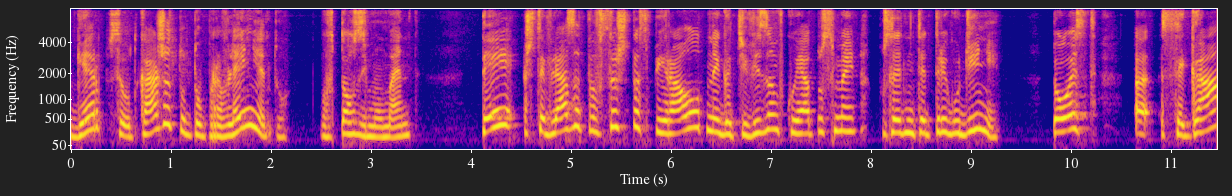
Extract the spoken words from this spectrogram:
ГЕРБ се откажат от управлението в този момент, те ще влязат в същата спирала от негативизъм, в която сме последните три години. Тоест, а, сега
